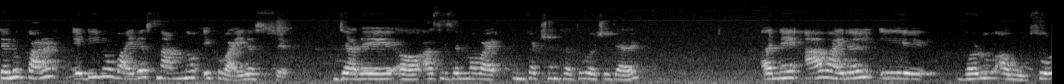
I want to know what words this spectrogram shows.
તેનું કારણ એડિનો વાયરસ નામનો એક વાયરસ છે. જ્યારે આ સિઝનમાં ઇન્ફેક્શન થતું હોય છે ત્યારે. અને આ વાયરલ એ ગળું આવવું સોર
